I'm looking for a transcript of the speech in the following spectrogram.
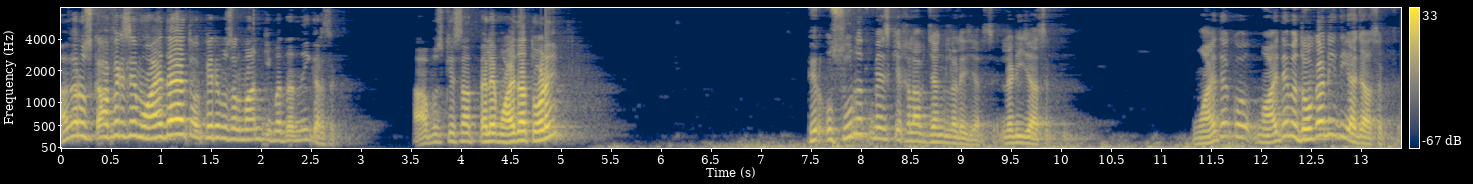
اگر اس کافر سے معاہدہ ہے، تو پھر مسلمان کی مدد نہیں کر سکتے۔ آپ اس کے ساتھ پہلے معاہدہ توڑیں، پھر اس صورت میں اس کے خلاف جنگ لڑے جا لڑی جا سکتی۔ معاہدے کو، معاہدے میں دھوکہ نہیں دیا جا سکتا،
